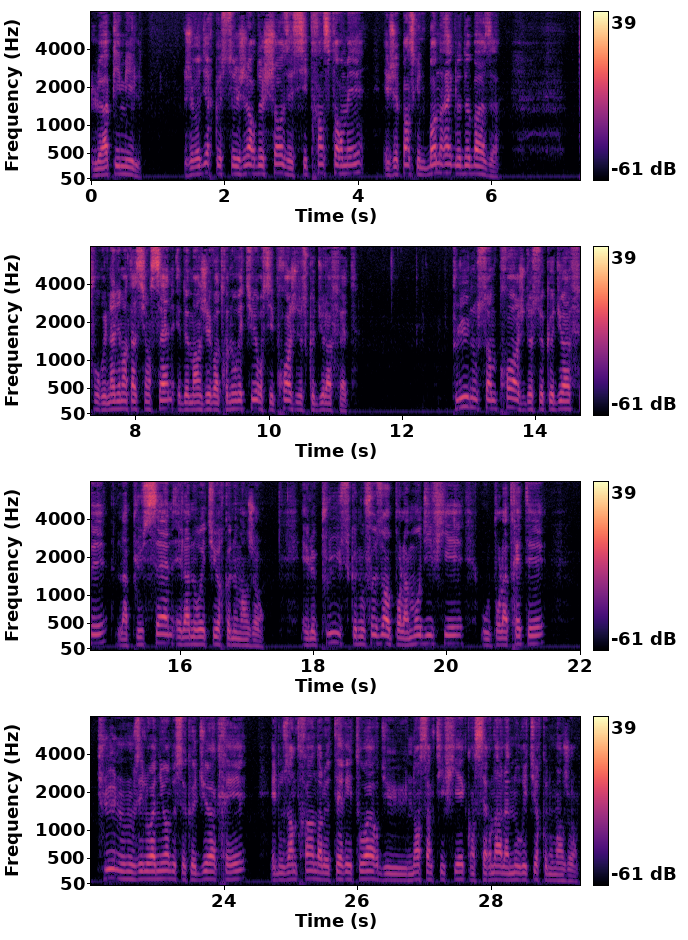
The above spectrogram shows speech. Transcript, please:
le Happy Meal. Je veux dire que ce genre de choses est si transformé, et je pense qu'une bonne règle de base pour une alimentation saine est de manger votre nourriture aussi proche de ce que Dieu l'a fait. Plus nous sommes proches de ce que Dieu a fait, la plus saine est la nourriture que nous mangeons. Et le plus que nous faisons pour la modifier ou pour la traiter, plus nous nous éloignons de ce que Dieu a créé et nous entrons dans le territoire du non sanctifié concernant la nourriture que nous mangeons.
